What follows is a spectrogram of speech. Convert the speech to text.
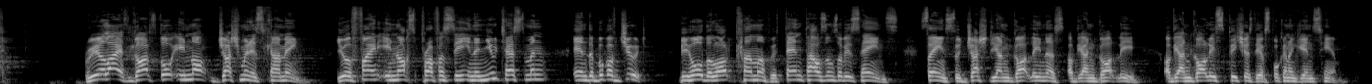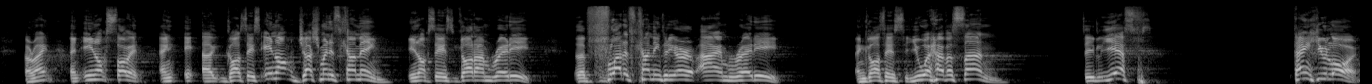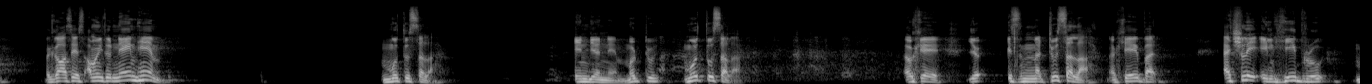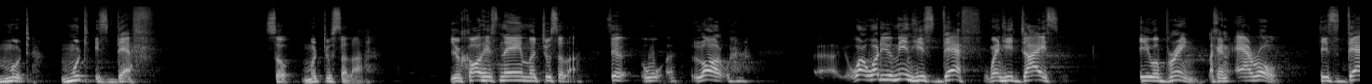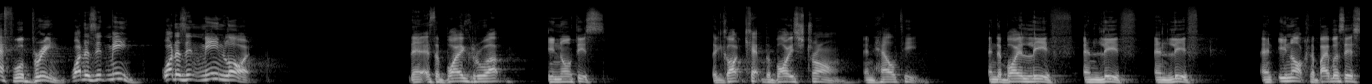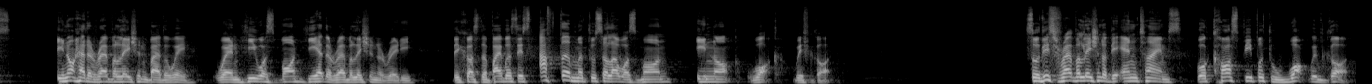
realized God told Enoch judgment is coming. You'll find Enoch's prophecy in the New Testament in the book of Jude. Behold, the Lord cometh with ten thousands of his saints, saints to judge the ungodliness of the ungodly, of the ungodly speeches they have spoken against him. All right? And Enoch saw it, and uh, God says, Enoch, judgment is coming. Enoch says, God, I'm ready. The flood is coming to the earth. I am ready. And God says, You will have a son. Say, Yes. Thank you, Lord. But God says, I'm going to name him Mutusala. Indian name, Mutu, Mutusala. Okay, it's Methuselah, okay, but actually in Hebrew, Mut, Mut is deaf. So, Methuselah. You call his name Methuselah. Say, Lord, uh, what, what do you mean he's deaf? When he dies, he will bring, like an arrow. His death will bring. What does it mean? What does it mean, Lord? Then, as the boy grew up, he noticed that God kept the boy strong and healthy. And the boy lived and lived and live. And Enoch, the Bible says, Enoch had a revelation, by the way. When he was born, he had a revelation already. Because the Bible says, after Methuselah was born, Enoch walked with God. So, this revelation of the end times will cause people to walk with God.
